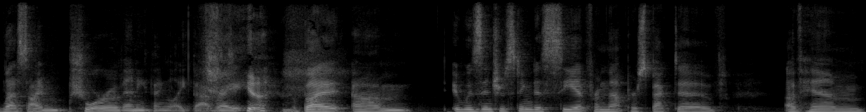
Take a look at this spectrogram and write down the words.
less I'm sure of anything like that, right? Yeah. but um, it was interesting to see it from that perspective of him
